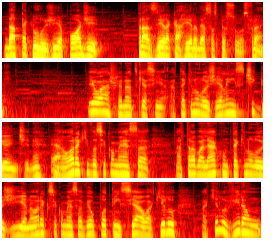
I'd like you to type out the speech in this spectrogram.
da tecnologia pode trazer a carreira dessas pessoas, Frank? Eu acho, Renato, que assim, a tecnologia ela é instigante, né? É. Na hora que você começa a trabalhar com tecnologia, na hora que você começa a ver o potencial, aquilo, aquilo vira um,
